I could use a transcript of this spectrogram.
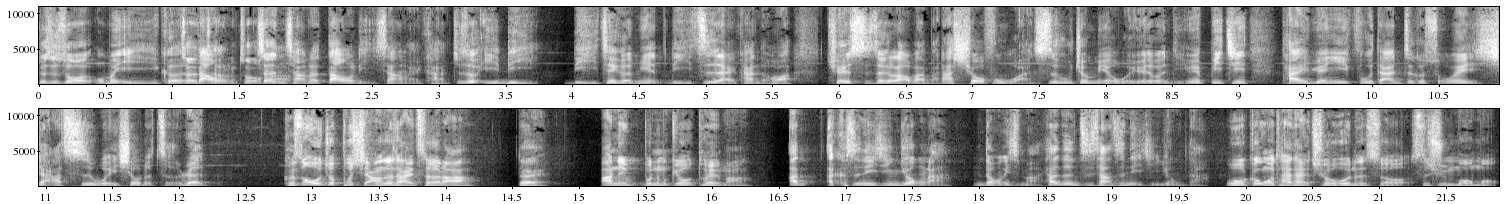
就是说，我们以一个道正常的道理上来看，就是以理理这个面理智来看的话，确实这个老板把它修复完，似乎就没有违约的问题，因为毕竟他也愿意负担这个所谓瑕疵维修的责任。可是我就不想要这台车啦。对啊，你不能给我退吗？啊啊！可是你已经用啦，你懂我意思吗？他认知上是你已经用的。我跟我太太求婚的时候是去某某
